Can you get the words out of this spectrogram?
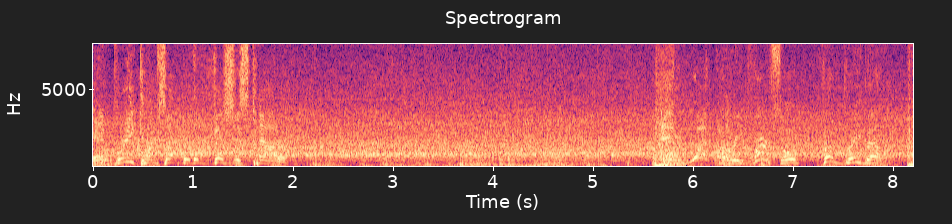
And Brie comes up with a vicious counter. And what a reversal from Brie Bella.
